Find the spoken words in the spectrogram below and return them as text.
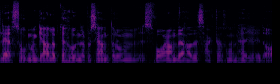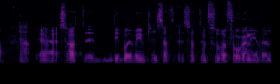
jag såg någon gallup där 100 procent av de svarande hade sagt att hon höjer idag. Ja. Eh, så att eh, det börjar vara inprisat. Så att den stora frågan är väl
